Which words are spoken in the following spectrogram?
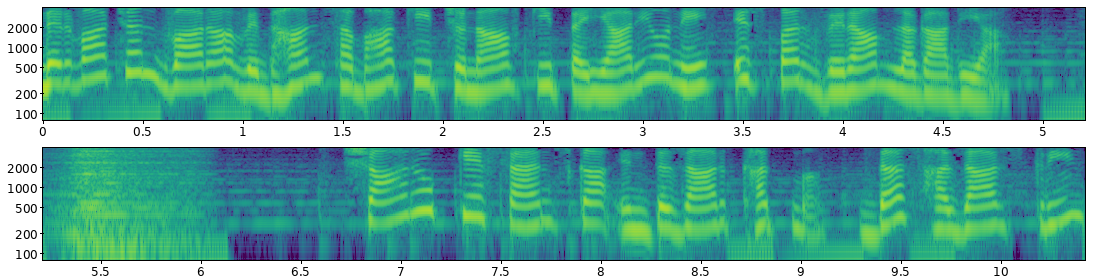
निर्वाचन द्वारा विधानसभा की चुनाव की तैयारियों ने इस पर विराम लगा दिया। शाहरुख के फैंस का इंतज़ार खत्म, दस हज़ार स्क्रीन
